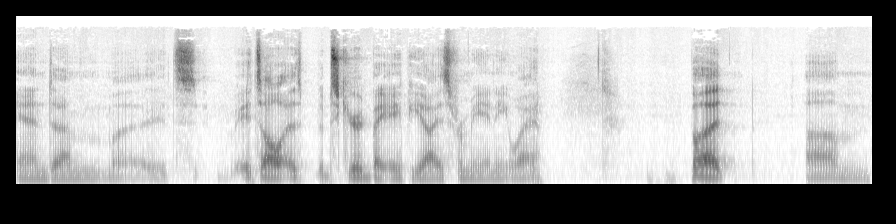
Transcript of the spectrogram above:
and um, uh, it's it's all obscured by APIs for me anyway. But um,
